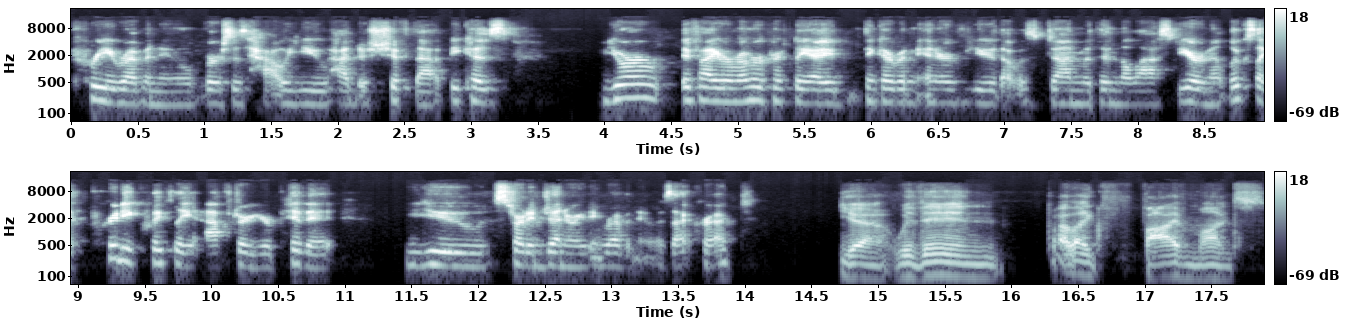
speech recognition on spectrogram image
pre-revenue versus how you had to shift that because your if i remember correctly i think i read an interview that was done within the last year and it looks like pretty quickly after your pivot you started generating revenue is that correct yeah within probably like five months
